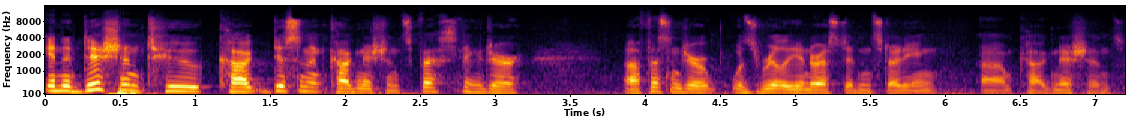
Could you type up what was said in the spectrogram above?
in addition to dissonant cognitions, Festinger uh, Festinger was really interested in studying um, cognitions,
